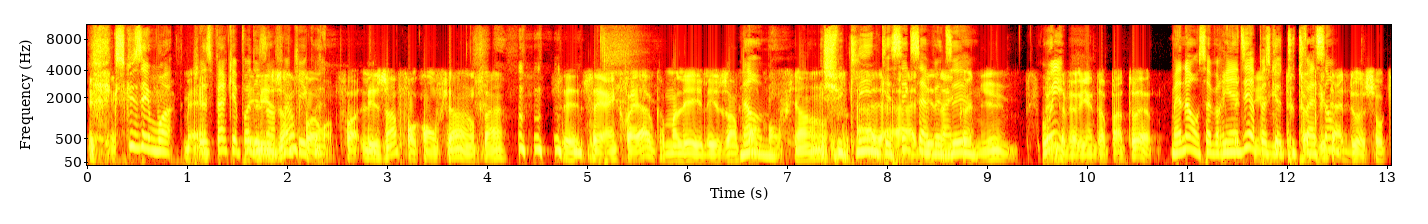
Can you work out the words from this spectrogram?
Excusez-moi. J'espère qu'il n'y a pas des enfants qui font, Les gens font confiance, hein. c'est incroyable comment les, les gens font confiance. Je suis clean. Qu'est-ce que ça veut dire? Ben, oui. Ça veut rien dire pas toi. Mais non, ça veut rien dire parce que de toute façon. ta douche, ok,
